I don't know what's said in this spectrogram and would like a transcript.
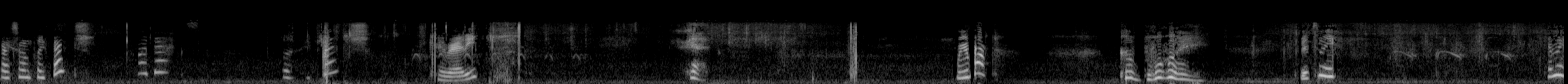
Max, wanna play fetch? Hi, Max. Play fetch. Okay, ready? Okay. Bring it back. Good boy. It's me. Come here.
